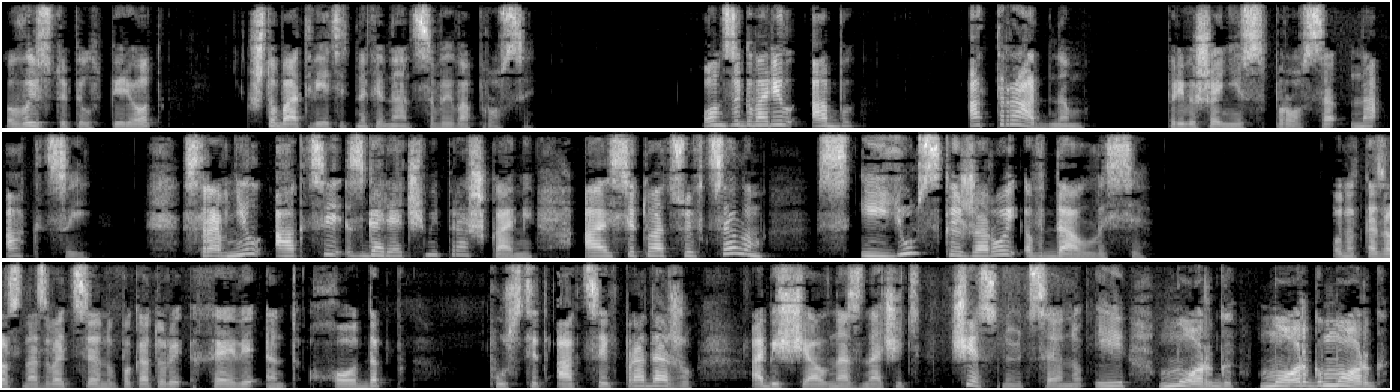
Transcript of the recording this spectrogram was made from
выступил вперед, чтобы ответить на финансовые вопросы. Он заговорил об отрадном превышении спроса на акции, сравнил акции с горячими пирожками, а ситуацию в целом с июльской жарой в Далласе. Он отказался назвать цену, по которой Heavy and Hodop пустит акции в продажу, обещал назначить честную цену и морг, морг, морг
